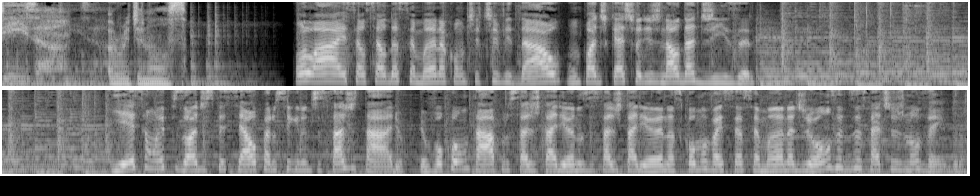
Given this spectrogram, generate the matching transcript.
Deezer Originals. Olá, esse é o Céu da Semana com Titi Vidal, um podcast original da Deezer. E esse é um episódio especial para o signo de Sagitário. Eu vou contar para os sagitarianos e sagitarianas como vai ser a semana de 11 a 17 de novembro.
